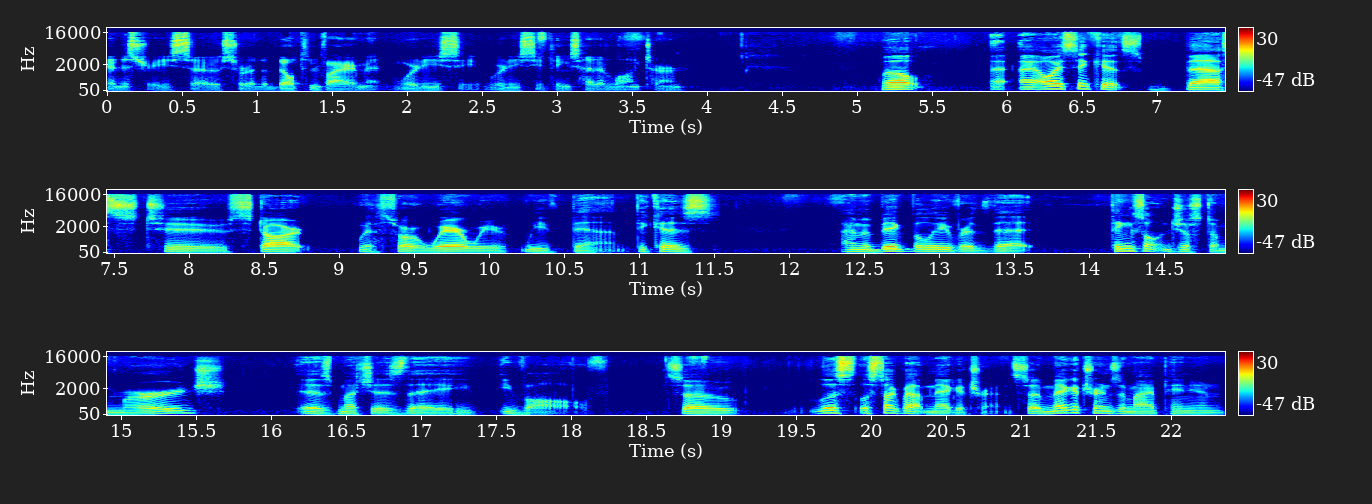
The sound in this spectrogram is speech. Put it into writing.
industries? So, sort of the built environment. Where do you see where do you see things headed long term? Well, I always think it's best to start with sort of where we we've been because I'm a big believer that things don't just emerge as much as they evolve. So let's let's talk about megatrends. So megatrends, in my opinion,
